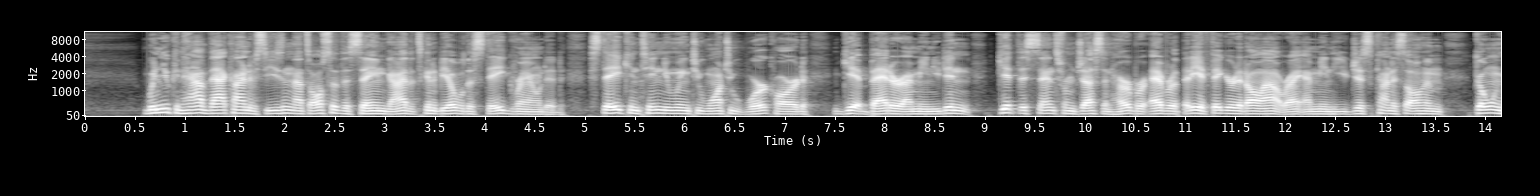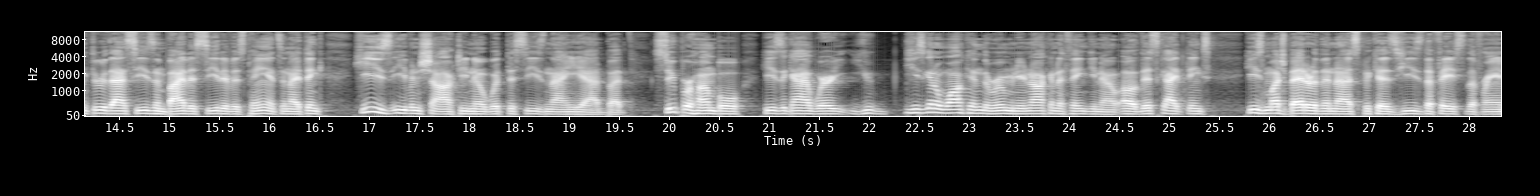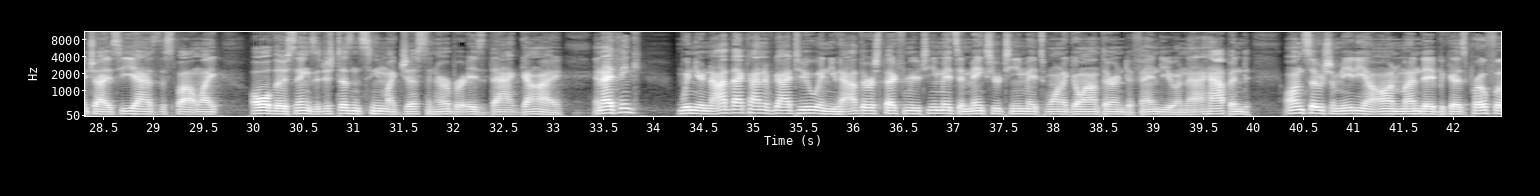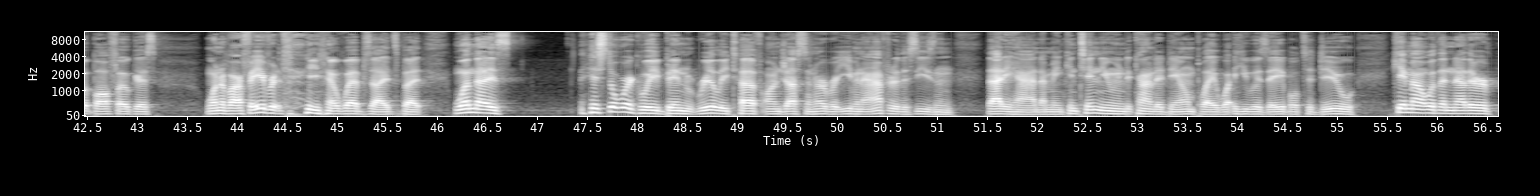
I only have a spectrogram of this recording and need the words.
when you can have that kind of season, that's also the same guy that's going to be able to stay grounded, stay continuing to want to work hard, get better. I mean, you didn't get the sense from Justin Herbert ever that he had figured it all out, right? I mean, you just kind of saw him going through that season by the seat of his pants. And I think he's even shocked, you know, with the season that he had. But super humble. He's a guy where you he's going to walk in the room and you're not going to think, you know, oh, this guy thinks he's much better than us because he's the face of the franchise. He has the spotlight, all those things. It just doesn't seem like Justin Herbert is that guy. And I think when you're not that kind of guy too and you have the respect from your teammates, it makes your teammates want to go out there and defend you. And that happened on social media on Monday because Pro Football Focus, one of our favorite, you know, websites, but one that is historically been really tough on Justin Herbert even after the season that he had. I mean, continuing to kind of downplay what he was able to do. Came out with another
